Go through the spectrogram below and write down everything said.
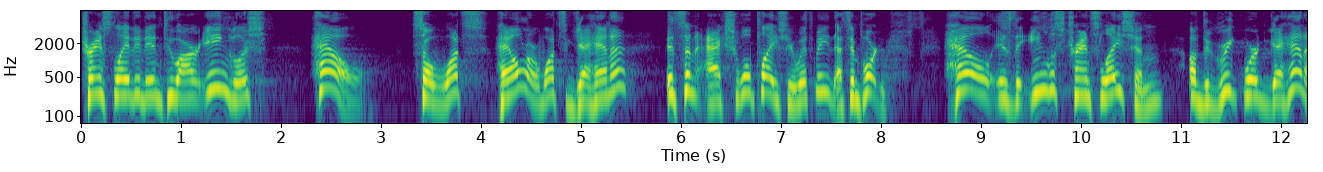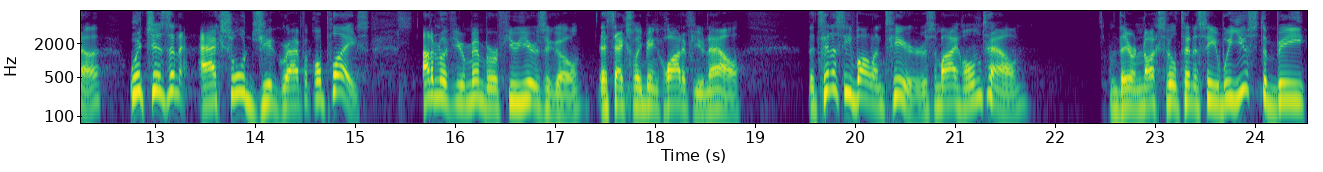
translated into our English, hell. So, what's hell or what's Gehenna? It's an actual place. You with me? That's important. Hell is the English translation of the Greek word Gehenna, which is an actual geographical place. I don't know if you remember a few years ago, it's actually been quite a few now. The Tennessee Volunteers, my hometown, they're in Knoxville, Tennessee. We used to be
